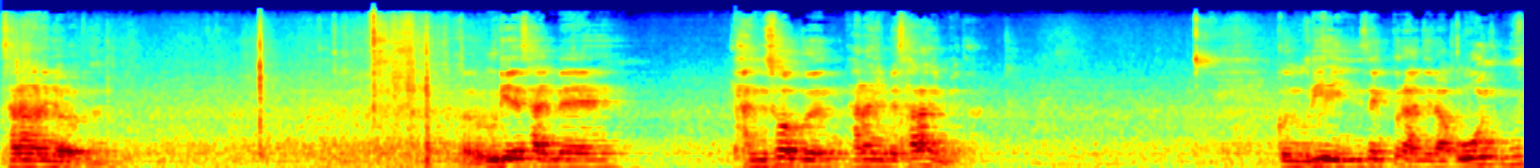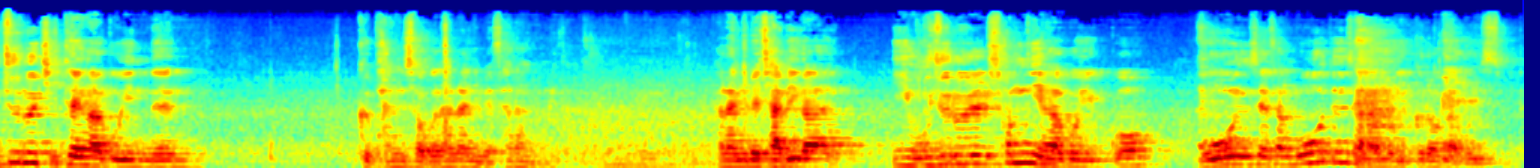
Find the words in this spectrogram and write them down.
사랑하는 여러분, 어, 우리의 삶의 반석은 하나님의 사랑입니다. 그건 우리의 인생뿐 아니라 온 우주를 지탱하고 있는 그 반석은 하나님의 사랑입니다. 하나님의 자비가 이 우주를 섭리하고 있고 온 세상 모든 사람을 이끌어가고 있습니다.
